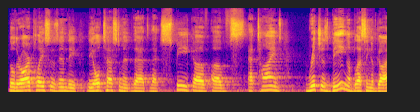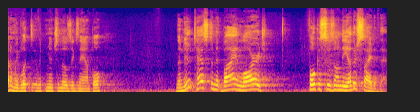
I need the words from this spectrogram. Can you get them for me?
Though there are places in the, the Old Testament that, that speak of, of, at times, riches being a blessing of God, and we've looked, we've mentioned those examples. The New Testament, by and large, focuses on the other side of that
